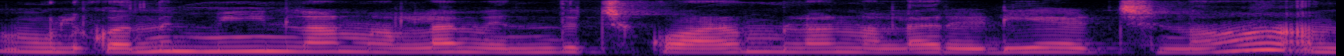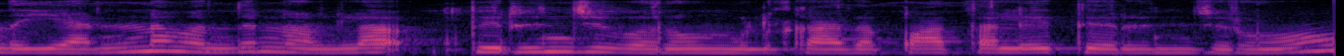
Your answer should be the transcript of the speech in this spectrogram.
உங்களுக்கு வந்து மீன்லாம் நல்லா வெந்துச்சு குழம்புலாம் நல்லா ரெடி ஆகிடுச்சுன்னா அந்த எண்ணெய் வந்து நல்லா பிரிஞ்சு வரும் உங்களுக்கு. அதை பார்த்தாலே தெரிஞ்சிடும்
